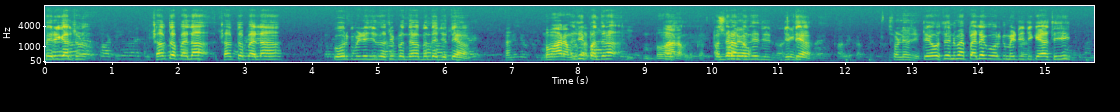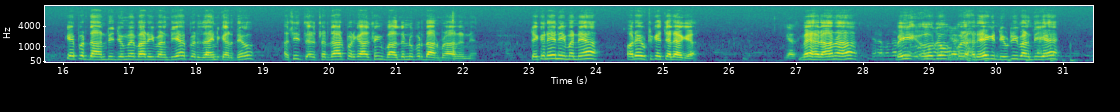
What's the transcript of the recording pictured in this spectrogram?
ਮੇਰੀ ਗੱਲ ਸੁਣੋ। ਸਭ ਤੋਂ ਪਹਿਲਾਂ ਸਭ ਤੋਂ ਪਹਿਲਾਂ ਕੋਰ ਕਮੇਟੀ ਜਦੋਂ ਅਸੀਂ 15 ਬੰਦੇ ਜਿੱਤੇ ਹਾਂ ਬਿਮਾਰ ਹਮ ਅਸੀਂ 15 ਬਿਮਾਰ ਲੋਕ 15 ਬੰਦੇ ਜਿੱਤੇ ਹਾਂ। ਸੁਣ ਲਿਓ ਜੀ। ਤੇ ਉਸ ਦਿਨ ਮੈਂ ਪਹਿਲੇ ਕੋਰ ਕਮੇਟੀ 'ਚ ਕਿਹਾ ਸੀ ਕਿ ਪ੍ਰਧਾਨ ਦੀ ਜ਼ਿੰਮੇਵਾਰੀ ਬਣਦੀ ਹੈ ਪਰ ਰਿਜ਼ਾਈਨ ਕਰ ਦਿਓ। ਅਸੀਂ ਸਰਦਾਰ ਪ੍ਰਕਾਸ਼ ਸਿੰਘ ਬਾਦਲ ਨੂੰ ਪ੍ਰਧਾਨ ਬਣਾ ਲੈਂਦੇ ਹਾਂ। ਲੇਕਿਨ ਇਹ ਨਹੀਂ ਮੰਨਿਆ ਔਰ ਇਹ ਉੱਠ ਕੇ ਚਲਾ ਗਿਆ। ਮੈਂ ਹੈਰਾਨ ਹਾਂ ਬਈ ਉਦੋਂ ਹਰੇਕ ਡਿਊਟੀ ਬਣਦੀ ਹੈ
